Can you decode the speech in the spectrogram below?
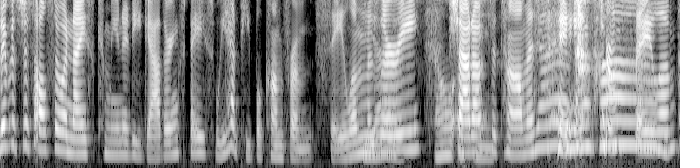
but it was just also a nice community gathering space. We had people come from Salem, Missouri. Yes. Oh, Shout okay. out to Thomas yes. Haynes from Salem.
